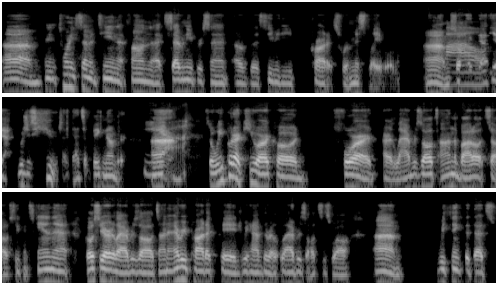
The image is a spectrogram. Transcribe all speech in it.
um, in 2017 that found that 70% of the CBD products were mislabeled. Um, wow. So like that, yeah, which is huge. Like that's a big number. Yeah. Um, so we put our QR code for our, our lab results on the bottle itself. So you can scan that, go see our lab results. On every product page, we have the lab results as well. Um, we think that that's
